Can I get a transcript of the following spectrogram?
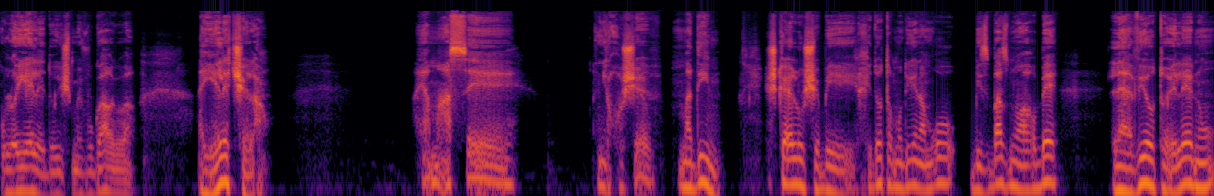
הוא לא ילד, הוא איש מבוגר כבר, הילד שלה, היה מעשה, אני חושב, מדהים. יש כאלו שביחידות המודיעין אמרו, בזבזנו הרבה להביא אותו אלינו,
